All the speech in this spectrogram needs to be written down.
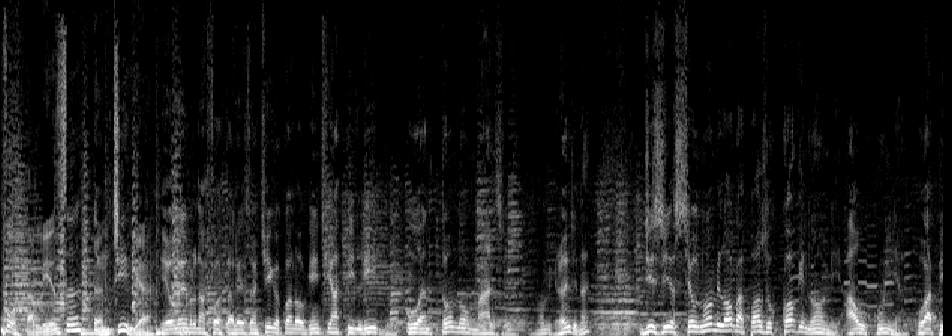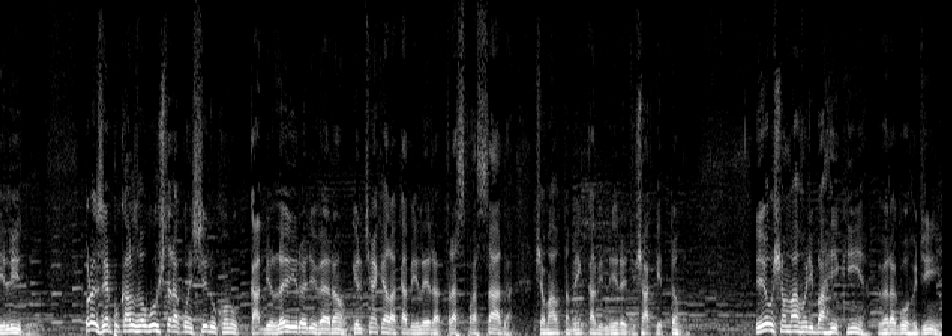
Fortaleza Antiga. Eu lembro na Fortaleza Antiga quando alguém tinha apelido, o Antonomasia. Nome grande, né? Dizia seu nome logo após o cognome, a alcunha, o apelido. Por exemplo, Carlos Augusto era conhecido como cabeleira de verão, porque ele tinha aquela cabeleira traspassada, chamava também cabeleira de jaquetão. Eu chamava de barriquinha, eu era gordinho.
